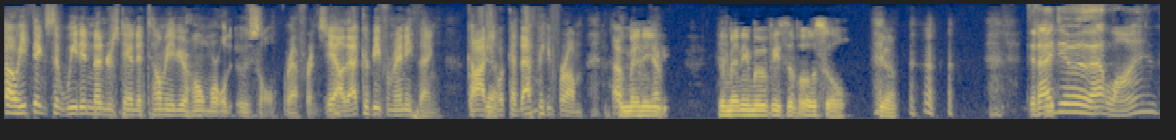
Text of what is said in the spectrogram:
Oh, he thinks that we didn't understand a "Tell me of your homeworld, Usul" reference. Yeah, that could be from anything. Gosh, Yeah. what could that be from? The many, never- the many movies of Usul. Yeah. Did I do that line?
